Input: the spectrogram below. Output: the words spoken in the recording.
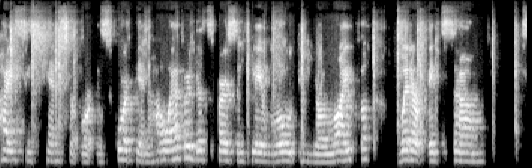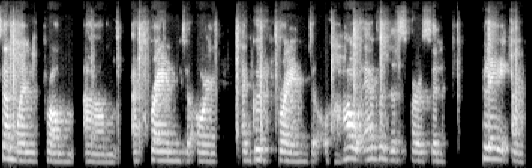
Pisces, Cancer, or a Scorpion. However, this person play a role in your life, whether it's um, someone from um, a friend or a good friend, or however this person play a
